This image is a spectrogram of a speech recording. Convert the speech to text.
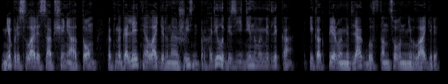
Мне присылали сообщения о том, как многолетняя лагерная жизнь проходила без единого медляка, и как первый медляк был станцован не в лагере,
